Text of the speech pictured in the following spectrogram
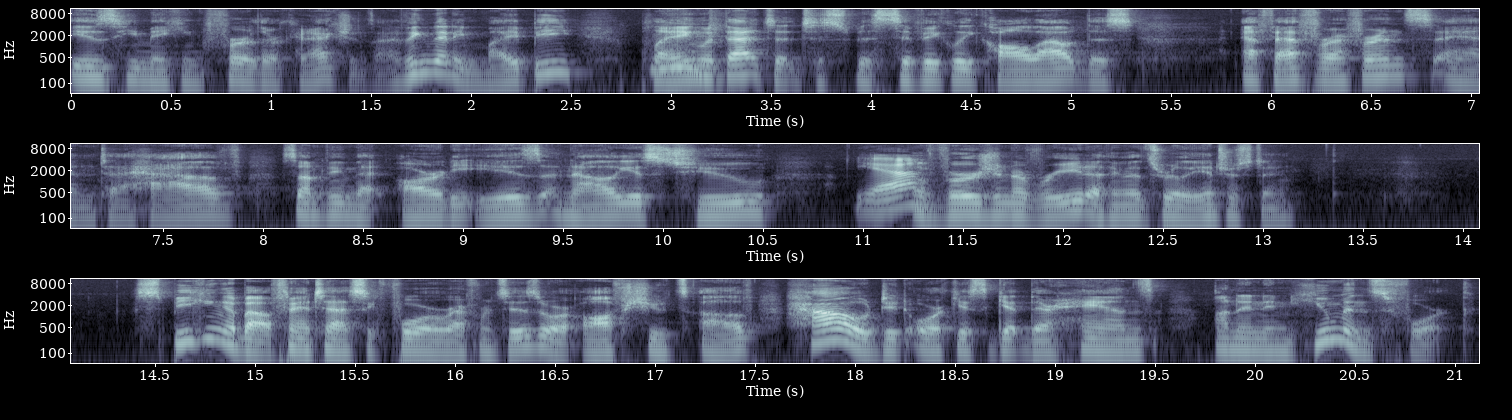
is he making further connections? I think that he might be playing with that to, to specifically call out this FF reference and to have something that already is analogous to Yeah. a version of Reed. I think that's really interesting. Speaking about Fantastic Four references or offshoots of, how did Orchis get their hands on an Inhumans fork?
